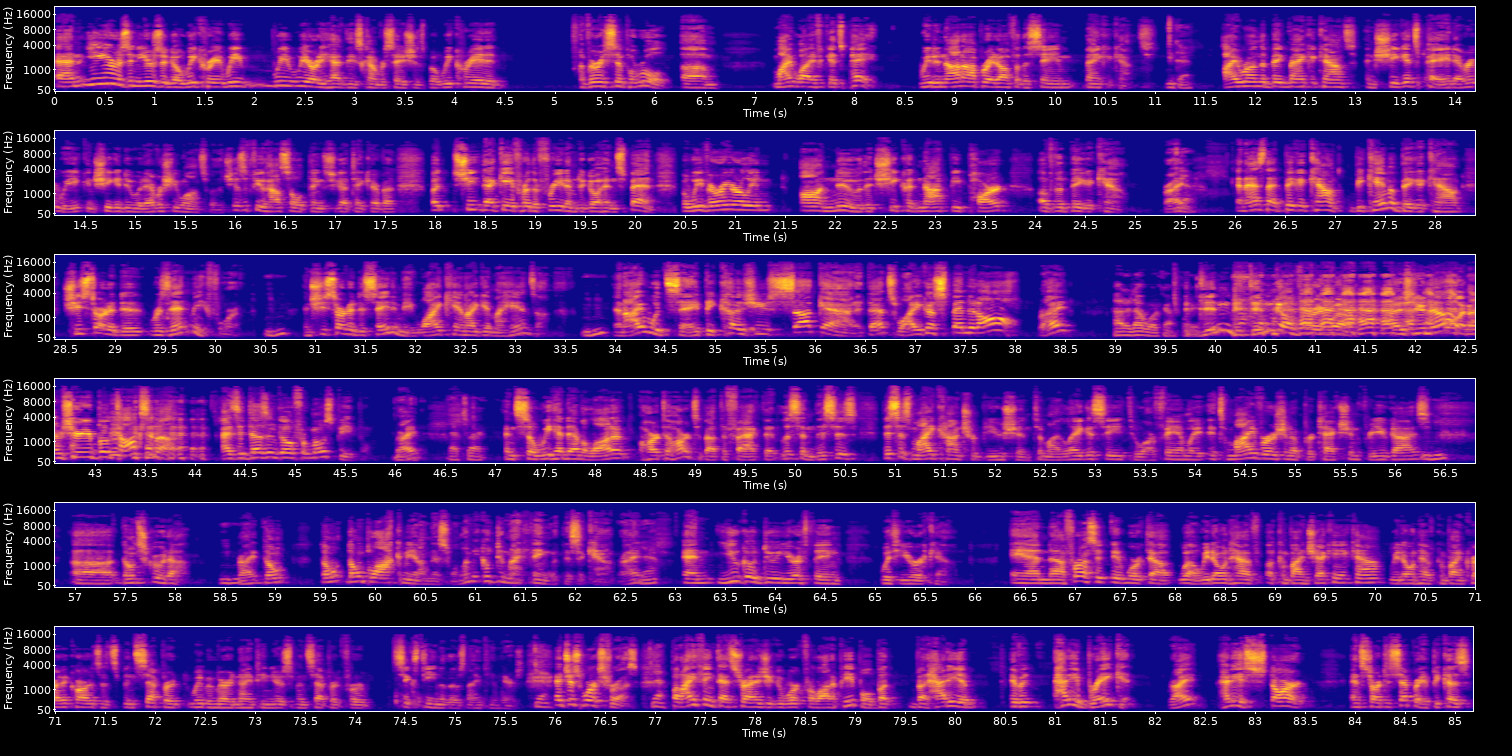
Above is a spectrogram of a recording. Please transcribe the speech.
And years and years ago, we create we we we already had these conversations, but we created a very simple rule. Um, my wife gets paid. We do not operate off of the same bank accounts. Okay. I run the big bank accounts and she gets paid every week and she can do whatever she wants with it. She has a few household things she got to take care of, but she, that gave her the freedom to go ahead and spend. But we very early on knew that she could not be part of the big account, right? Yeah. And as that big account became a big account, she started to resent me for it. Mm-hmm. And she started to say to me, why can't I get my hands on that? Mm-hmm. And I would say, because you suck at it. That's why you're going to spend it all, right? How did that work out for you? It didn't it didn't go very well, as you know, and I'm sure your book talks about, as it doesn't go for most people, right? That's right. And so we had to have a lot of heart to hearts about the fact that listen, this is this is my contribution to my legacy, to our family. It's my version of protection for you guys. Uh, don't screw it up, right? Don't don't don't block me on this one. Let me go do my thing with this account, right? Yeah. And you go do your thing with your account. And uh, for us, it, it worked out well. We don't have a combined checking account. We don't have combined credit cards. It's been separate. We've been married 19 years. It's been separate for 16 of those 19 years. Yeah. It just works for us. Yeah. But I think that strategy could work for a lot of people. But but how do you if it how do you break it? Right? How do you start and start to separate it? Because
